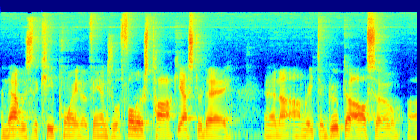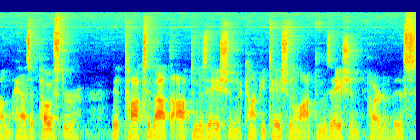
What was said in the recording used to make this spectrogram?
And that was the key point of Angela Fuller's talk yesterday. And uh, Amrita Gupta also um, has a poster that talks about the optimization, the computational optimization part of this,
